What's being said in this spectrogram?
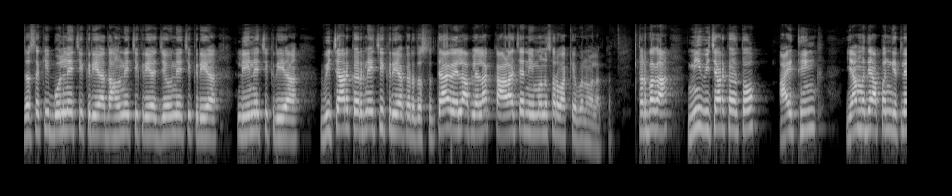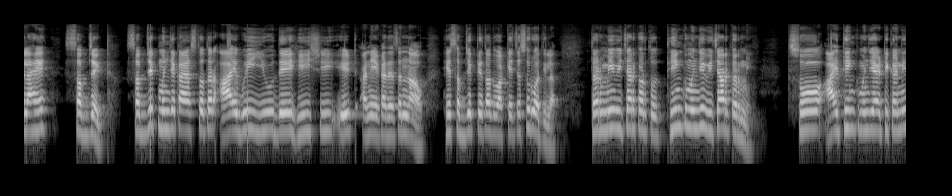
जसं की बोलण्याची क्रिया धावण्याची क्रिया जेवण्याची क्रिया लिहिण्याची क्रिया विचार करण्याची क्रिया करत असतो त्यावेळेला आपल्याला काळाच्या नियमानुसार वाक्य बनवावं लागतं. तर बघा मी विचार करतो आय थिंक यामध्ये आपण घेतलेला आहे सब्जेक्ट सब्जेक्ट म्हणजे काय असतं तर I we you they he she it आणि एखाद्याचं नाव. हे सब्जेक्ट येतात वाक्याच्या सुरुवातीला. तर मी विचार करतो थिंक म्हणजे विचार करणे. सो आय थिंक म्हणजे या ठिकाणी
